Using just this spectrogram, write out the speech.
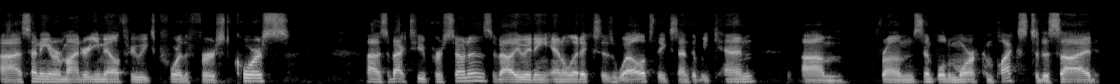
Uh, sending a reminder email three weeks before the first course. Uh, so back to personas, evaluating analytics as well to the extent that we can, um, from simple to more complex to decide,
